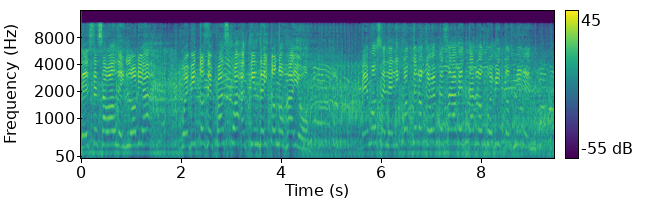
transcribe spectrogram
de este sábado de gloria, huevitos de Pascua aquí en Dayton, Ohio. Vemos el helicóptero que va a empezar a aventar los huevitos, miren.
